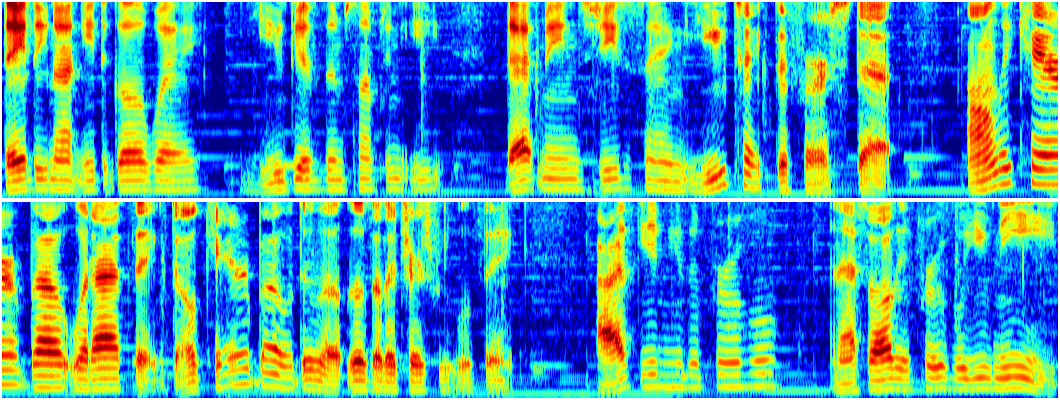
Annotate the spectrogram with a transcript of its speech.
they do not need to go away? You give them something to eat. That means Jesus saying, You take the first step Only care about what I think. Don't care about what those other church people think. I've given you the approval, and that's all the approval you need.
